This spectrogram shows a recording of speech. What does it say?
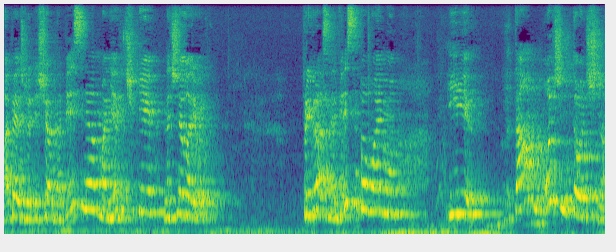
опять же, еще одна песня «Монеточки. Ночной ларек». Прекрасная песня, по-моему. И там очень точно,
